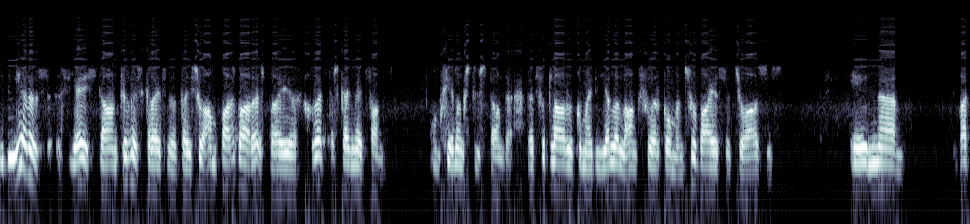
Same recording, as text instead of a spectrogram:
Die beheer is, is juist daarin toegeskryf dat hy so aanpasbaar is by 'n groot verskeidenheid van omgewingstoestande. Dit verklaar hoekom hy die hele land voorkom in so baie situasies. En uh, wat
